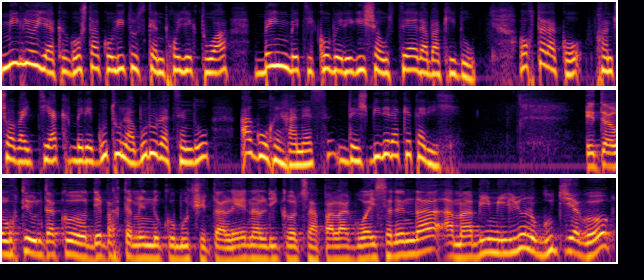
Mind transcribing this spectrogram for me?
milioiak gostako lituzken proiektua behin betiko bere gisa ustea erabaki du. Hortarako, Frantzua Baitiak bere gutuna bururatzen du, agur eganez desbideraketari. Eta urteuntako departamentuko butxeta lehen aldiko zapalagoa izanen da, ama bi milion gutiago,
